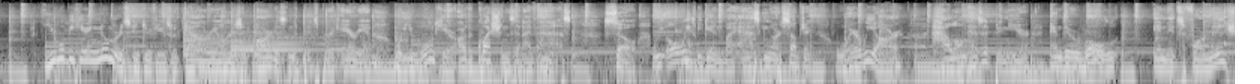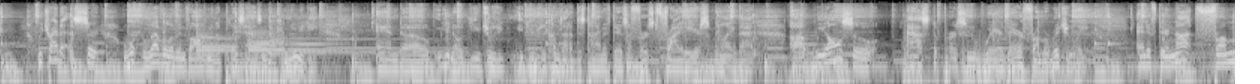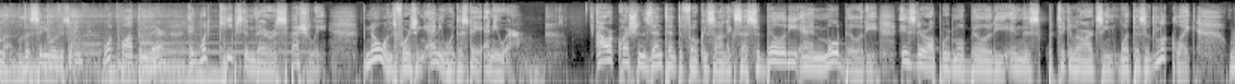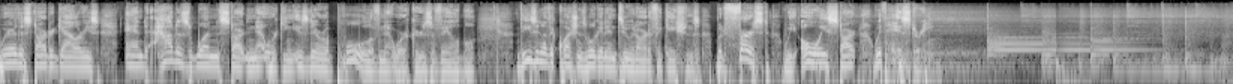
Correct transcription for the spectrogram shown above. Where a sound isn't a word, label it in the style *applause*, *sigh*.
You will be hearing numerous interviews with gallery owners and artists in the Pittsburgh area. What you won't hear are the questions that I've asked. So, we always begin by asking our subject where we are, how long has it been here, and their role in its formation. We try to assert what level of involvement a place has in the community. And uh, you know, usually it usually comes out at this time if there's a first Friday or something like that. Uh, we also ask the person where they're from originally. And if they're not from the city we're visiting, what brought them there and what keeps them there, especially? No one's forcing anyone to stay anywhere. Our questions then tend to focus on accessibility and mobility. Is there upward mobility in this particular art scene? What does it look like? Where are the starter galleries? And how does one start networking? Is there a pool of networkers available? These and other questions we'll get into at Artifications. But first, we always start with history.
